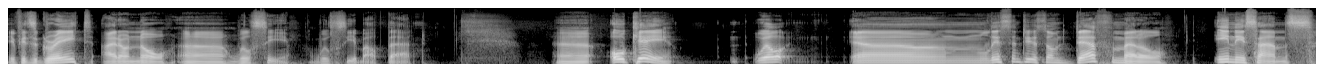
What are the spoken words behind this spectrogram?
If it's great, I don't know. Uh, we'll see. We'll see about that. Uh, okay. Well, um, listen to some death metal. Innocence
